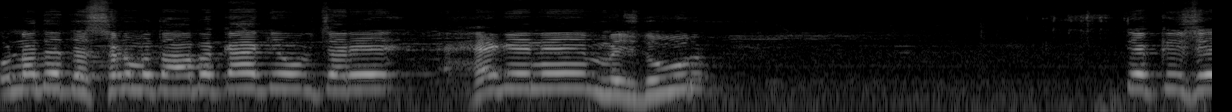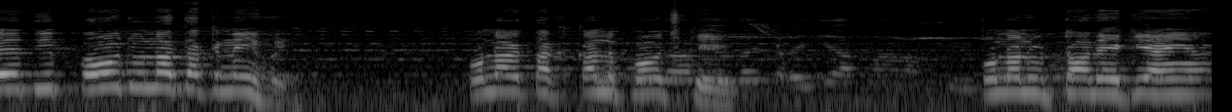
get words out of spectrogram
ਉਹਨਾਂ ਦੇ ਦੱਸਣ ਮੁਤਾਬਕ ਹੈ ਕਿ ਉਹ ਵਿਚਾਰੇ ਹੈਗੇ ਨੇ ਮਜ਼ਦੂਰ ਤੇ ਕਿਸੇ ਦੀ ਪਹੁੰਚ ਉਹਨਾਂ ਤੱਕ ਨਹੀਂ ਹੋਈ। ਉਹਨਾਂ ਤੱਕ ਕੱਲ ਪਹੁੰਚ ਕੇ ਉਹਨਾਂ ਨੂੰ ਇੱਟਾਂ ਦੇ ਕੇ ਆਏ ਆ।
